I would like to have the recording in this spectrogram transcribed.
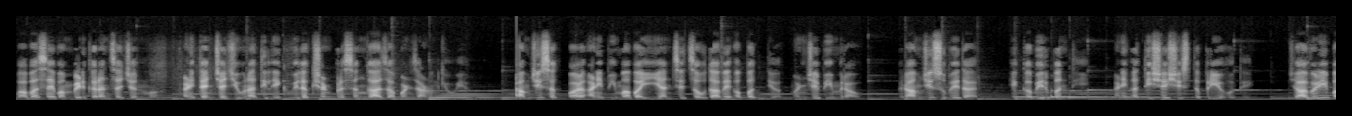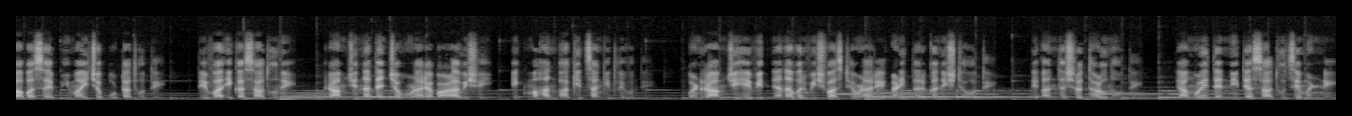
बाबासाहेब आंबेडकरांचा जन्म आणि त्यांच्या जीवनातील एक विलक्षण प्रसंग आज आपण जाणून घेऊया. रामजी सकपाळ आणि भीमाबाई यांचे चौदावे अपत्य म्हणजे भीमराव. रामजी सुभेदार हे कबीरपंथी आणि अतिशय शिस्तप्रिय होते. ज्यावेळी बाबासाहेब भीमाईच्या पोटात होते तेव्हा एका साधूने रामजींना त्यांच्या होणाऱ्या बाळाविषयी एक महान भाकीत सांगितले होते. पण रामजी हे विज्ञानावर विश्वास ठेवणारे आणि तर्कनिष्ठ होते. ते अंधश्रद्धाळू नव्हते. त्यामुळे त्यांनी त्या साधूचे म्हणणे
